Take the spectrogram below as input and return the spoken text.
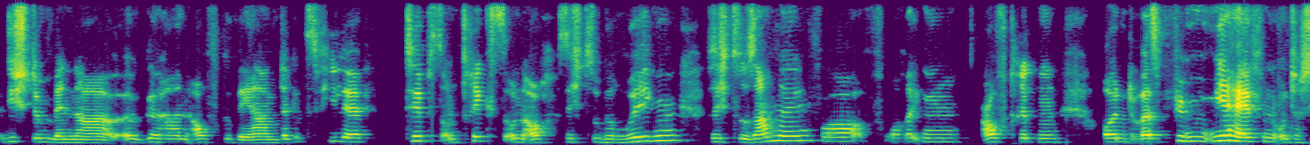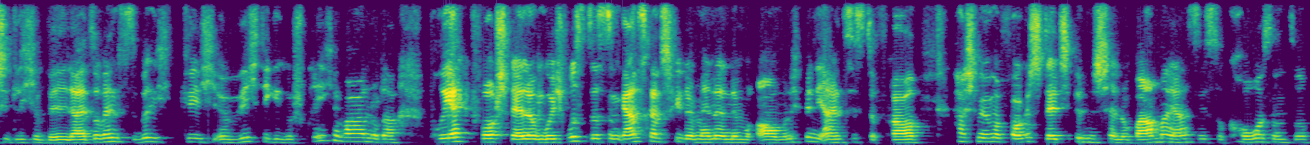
die Stimmbänder äh, gehören aufgewärmt. Da gibt es viele Tipps und Tricks und auch sich zu beruhigen, sich zu sammeln vor vorigen Auftritten und was für mir helfen, unterschiedliche Bilder. Also wenn es wirklich äh, wichtige Gespräche waren oder Projektvorstellungen, wo ich wusste, es sind ganz, ganz viele Männer in dem Raum und ich bin die einzigste Frau, habe ich mir immer vorgestellt, ich bin Michelle Obama, ja, sie ist so groß und so,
